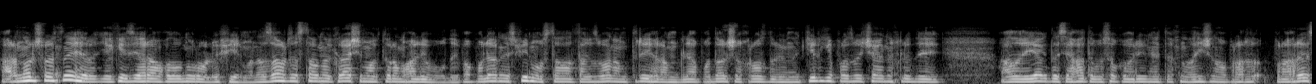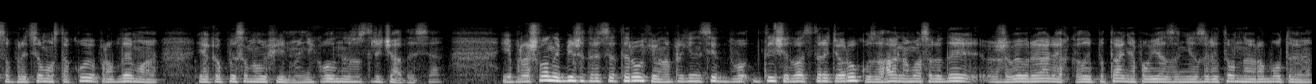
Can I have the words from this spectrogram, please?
Арнольд Шварценеггер, який зіграв головну роль у фільмі, назавжди став найкращим актором Голлівуду, і популярність фільму стала так званим тригером для подальших роздумів не тільки про звичайних людей, але й як досягати високого рівня технологічного прогресу, при цьому з такою проблемою, як описано у фільмі, ніколи не зустрічатися. І пройшло не більше 30 років, наприкінці 2023 року загальна маса людей живе в реаліях, коли питання, пов'язані з електронною роботою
